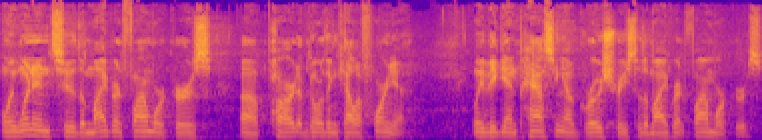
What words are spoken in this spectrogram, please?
and we went into the migrant farm workers uh, part of Northern California. And We began passing out groceries to the migrant farm workers,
